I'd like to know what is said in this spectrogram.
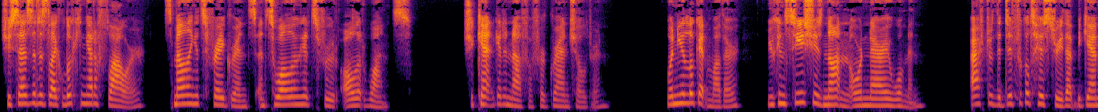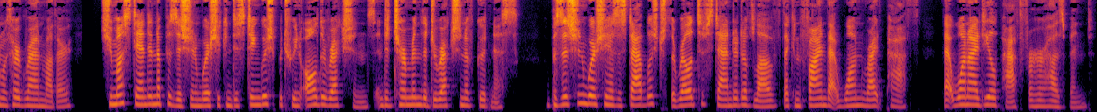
She says it is like looking at a flower, smelling its fragrance, and swallowing its fruit all at once. She can't get enough of her grandchildren. When you look at Mother, you can see she is not an ordinary woman. After the difficult history that began with her grandmother, she must stand in a position where she can distinguish between all directions and determine the direction of goodness, a position where she has established the relative standard of love that can find that one right path, that one ideal path for her husband.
